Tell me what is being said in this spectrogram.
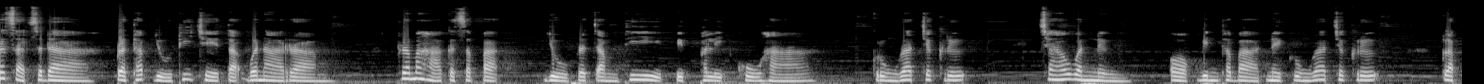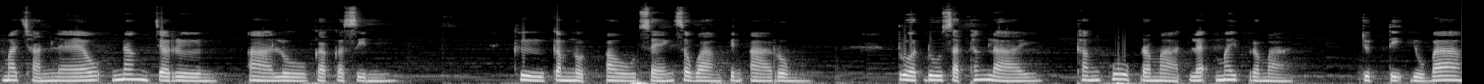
ระศาสดาประทับอยู่ที่เชตวนาราม พระมหากัสปะอยู่ประจำที่ปิดผลิตคูหา กรุงราชคฤห์เช้าวันหนึ่ง ออกบินทบาทในกรุงราชคฤห์กลับมาฉันแล้วนั่งเจริญ อาโลกกสิน คือกำหนดเอาแสงสว่างเป็นอารมณ์ ตรวจดูสัตว์ทั้งหลาย ทั้งผู้ประมาทและไม่ประมาท จุติอยู่บ้าง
